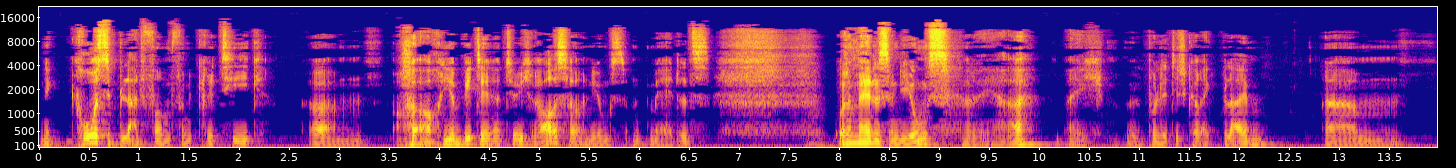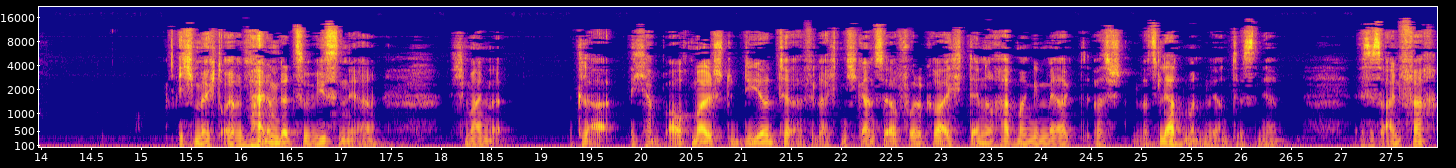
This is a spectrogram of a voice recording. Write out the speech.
eine große Plattform von Kritik. Ähm, auch hier bitte natürlich raushauen, Jungs und Mädels. Oder Mädels und Jungs. Ja, ich will politisch korrekt bleiben. Ähm, ich möchte eure Meinung dazu wissen, ja. Ich meine, klar, ich habe auch mal studiert, ja, vielleicht nicht ganz so erfolgreich, dennoch hat man gemerkt, was, was lernt man währenddessen, ja. Es ist einfach,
